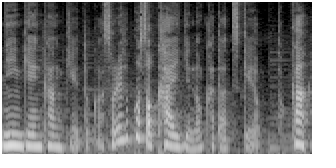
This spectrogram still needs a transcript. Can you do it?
人間関係とか、それこそ会議の片付けとか、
